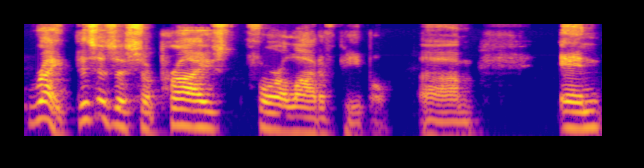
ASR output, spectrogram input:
Right. This is a surprise for a lot of people. Um, and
